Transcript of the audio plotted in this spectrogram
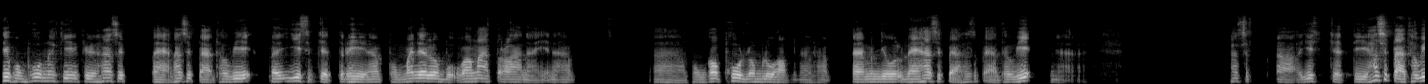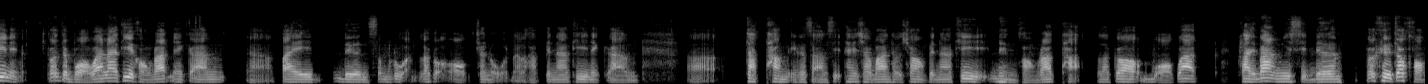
ที่ผมพูดเมื่อกี้คือ58 58ทวีและ27ตรีนะครับ ผมไม่ได้ระบุว่ามาตราไหนนะครับอ่าผมก็พูดรวมๆนะครับ แต่มันอยู่ใน58 58ทวีอ่า50อ่า 27ตรี58 ทวีเนี่ยก็จะบอกว่าหน้าที่ของรัฐในการไปเดินสำรวจแล้วก็ออกโฉนดนะครับ เป็นหน้าที่ในการจัดทำเอกสารสิทธิ์ให้ชาวบ้านชาวช่องเป็นหน้าที่หนึ่งของรัฐะแล้วก็บอกว่าใครบ้างมีสิทธิ์เดินก็คือเจ้าของ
